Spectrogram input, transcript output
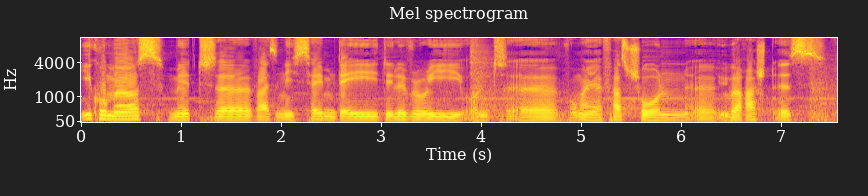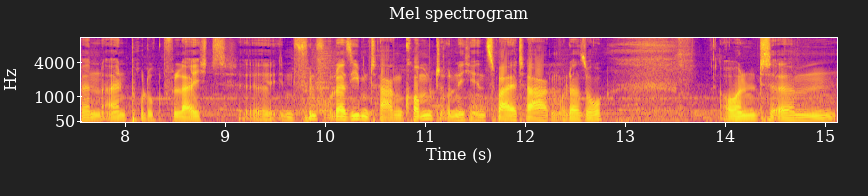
E-Commerce mit, äh, weiß ich nicht, Same-Day-Delivery und äh, wo man ja fast schon äh, überrascht ist, wenn ein Produkt vielleicht äh, in fünf oder sieben Tagen kommt und nicht in zwei Tagen oder so. Und ähm,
